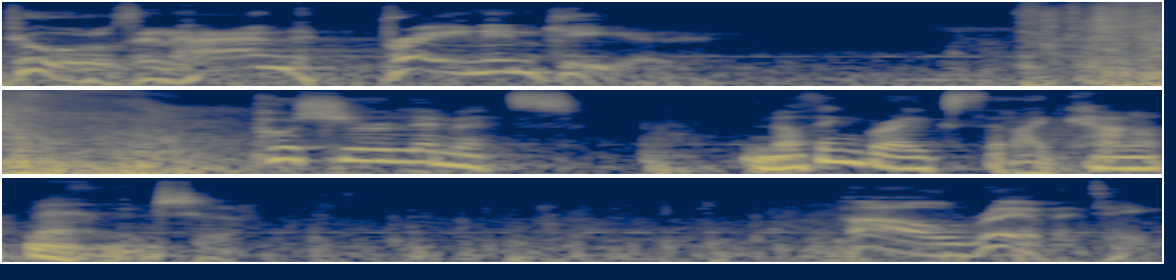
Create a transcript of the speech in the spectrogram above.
Tools in hand, brain in gear. Push your limits. Nothing breaks that I cannot mend. How riveting.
